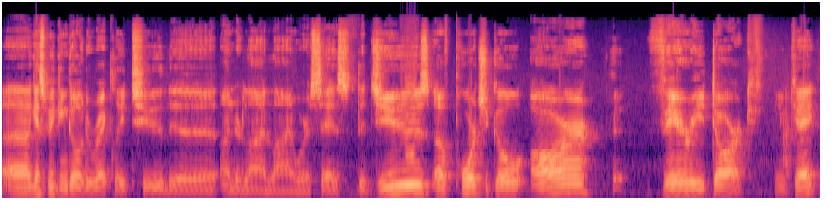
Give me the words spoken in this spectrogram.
uh, I guess we can go directly to the underlined line where it says the Jews of Portugal are very dark. Okay,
